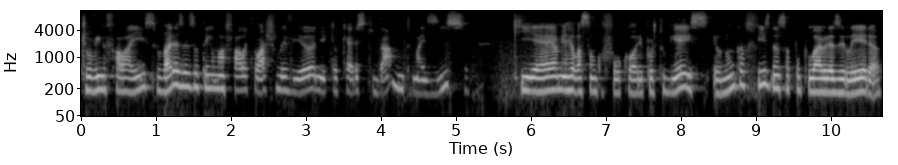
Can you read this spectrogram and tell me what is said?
te ouvindo falar isso, várias vezes eu tenho uma fala que eu acho leviana e que eu quero estudar muito mais isso, que é a minha relação com o folclore português. Eu nunca fiz dança popular brasileira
